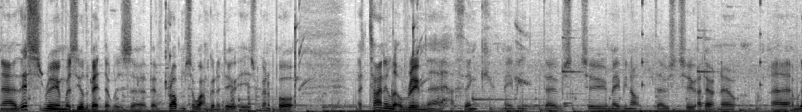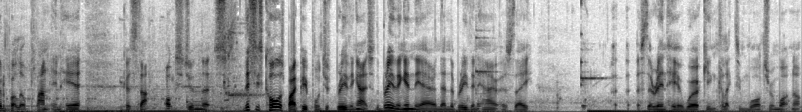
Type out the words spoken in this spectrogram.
now this room was the other bit that was uh, a bit of a problem, so what I'm going to do is we're going to put a tiny little room there, I think. Maybe those two, maybe not those two, I don't know. Uh, and we're going to put a little plant in here because that oxygen that's... This is caused by people just breathing out, so they're breathing in the air and then they're breathing it out as they as they're in here working, collecting water and whatnot.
